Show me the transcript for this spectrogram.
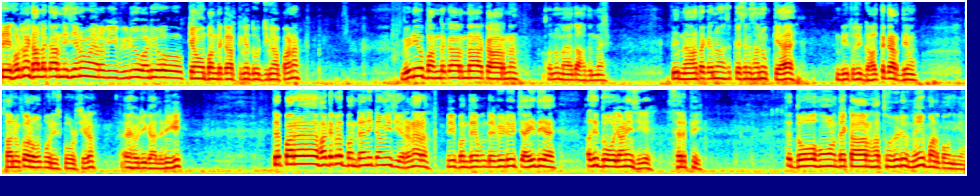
ਤੇ ਤੁਹਾਡੇ ਨਾਲ ਗੱਲ ਕਰਨੀ ਸੀ ਨਾ ਮੈਂ ਯਾਰ ਵੀ ਵੀਡੀਓ ਵਾਡੀਓ ਕਿਉਂ ਬੰਦ ਕਰਤੀਆਂ ਦੂਜੀਆਂ ਆਪਾਂ ਨਾ। ਵੀਡੀਓ ਬੰਦ ਕਰਨ ਦਾ ਕਾਰਨ ਤੁਹਾਨੂੰ ਮੈਂ ਦੱਸ ਦਿੰਦਾ ਵੀ ਨਾ ਤਾਂ ਕਿਹਨੂੰ ਕਿਸੇ ਨੇ ਸਾਨੂੰ ਕਿਹਾ ਵੀ ਤੁਸੀਂ ਗਲਤ ਕਰਦੇ ਹੋ। ਸਾਨੂੰ ਘਰੋਂ ਪੂਰੀ ਸਪੋਰਟ ਸੀ ਜਿਹੜਾ। ਇਹੋ ਜੀ ਗੱਲ ਨਹੀਂਗੀ ਤੇ ਪਰ ਸਾਡੇ ਕੋਲ ਬੰਦਿਆਂ ਦੀ ਕਮੀ ਸੀ ਯਾਰ ਨਾ ਯਾਰ, ਵੀ ਬੰਦੇ ਬੰਦੇ ਵੀਡੀਓ ਚਾਹੀਦੇ ਐ ਅਸੀਂ ਦੋ ਜਾਣੇ ਸੀਗੇ, ਸਿਰਫ ਹੀ। ਤੇ ਦੋ ਹੋਣ ਦੇ ਕਾਰਨ ਹੱਥੋਂ ਵੀਡੀਓ ਨਹੀਂ ਬਣ ਪਾਉਂਦੀਆਂ।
